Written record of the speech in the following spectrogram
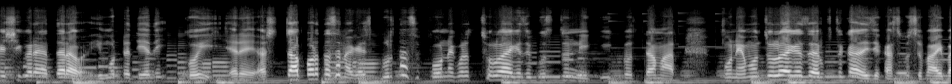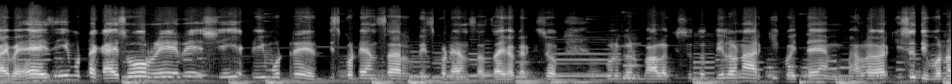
বেশি করে দাঁড়াও ইমোটটা দিয়ে দিই। কই? আরে চাপ পড়তেছে না গাইস ঘুরতেছে ফোন একবার চলো হয়ে গেছে বুঝতুনি কি করতে আমার। ফোন এমন চলে হয়ে গেছে আর কাজ যে কাজ করছে ভাই ভাই ভাই এই যে ইমোটটা গাইস ও রে রে সেই একটা ইমোট রে ডিসকো ড্যান্সার ডিসকো ড্যান্সার যাই হোক আর কিছু। মনে করেন ভালো কিছু তো দিল না আর কি কইতে ভালো আর কিছু দিব না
